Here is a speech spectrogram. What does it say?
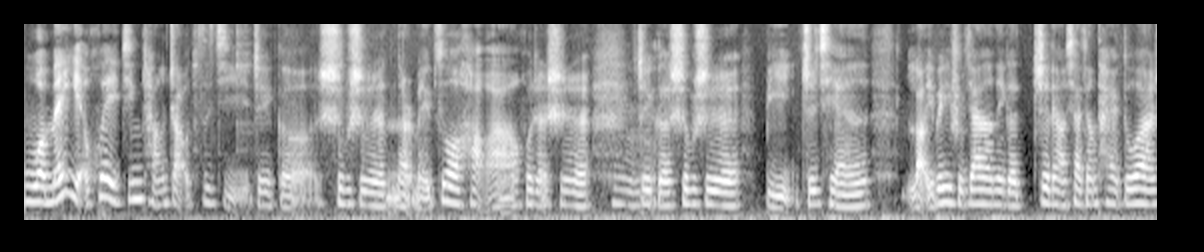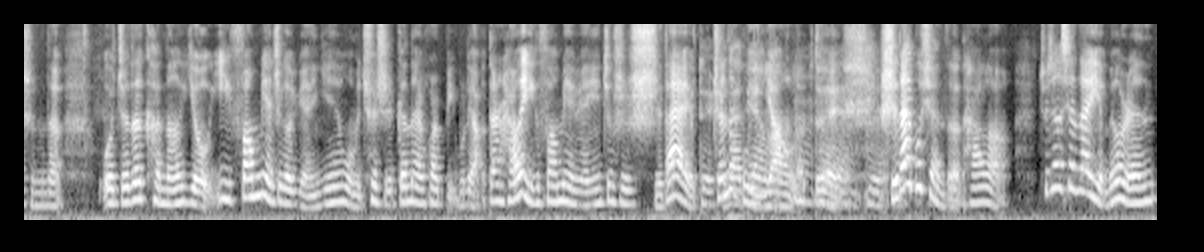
我们也会经常找自己这个是不是哪儿没做好啊，或者是这个是不是比之前老一辈艺术家的那个质量下降太多啊什么的。我觉得可能有一方面这个原因，我们确实跟那会儿比不了，但是还有一个方面原因就是时代真的不一样了，嗯对对，时代不选择它了，就像现在也没有人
